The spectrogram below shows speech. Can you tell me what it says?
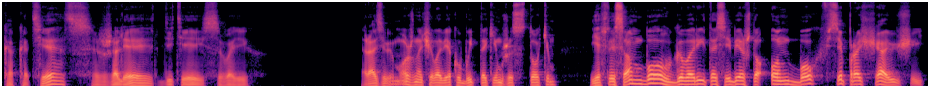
как отец жалеет детей своих. Разве можно человеку быть таким жестоким, если сам Бог говорит о себе, что Он Бог всепрощающий?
